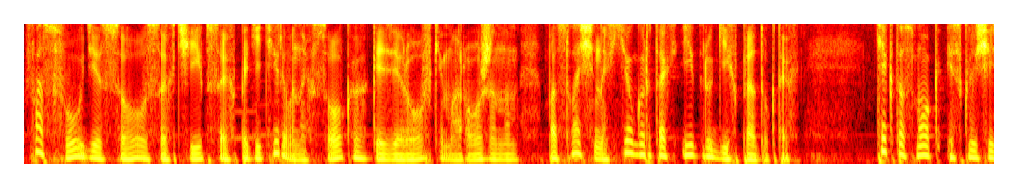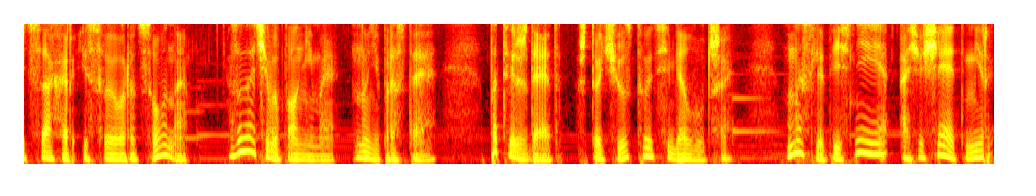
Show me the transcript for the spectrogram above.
Фастфуде, соусах, чипсах, пакетированных соках, газировке, мороженом, подслащенных йогуртах и других продуктах. Те, кто смог исключить сахар из своего рациона, задача выполнимая, но непростая, подтверждают, что чувствуют себя лучше – мыслит яснее, ощущает мир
